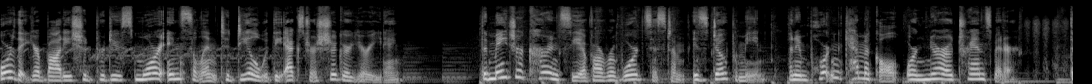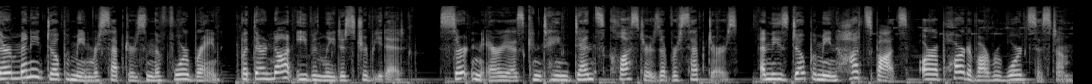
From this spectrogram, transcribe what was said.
or that your body should produce more insulin to deal with the extra sugar you're eating. The major currency of our reward system is dopamine, an important chemical or neurotransmitter. There are many dopamine receptors in the forebrain, but they're not evenly distributed. Certain areas contain dense clusters of receptors, and these dopamine hotspots are a part of our reward system.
